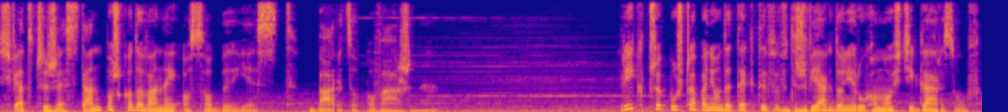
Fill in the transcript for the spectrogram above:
świadczy, że stan poszkodowanej osoby jest bardzo poważny. Rick przepuszcza panią detektyw w drzwiach do nieruchomości Garzów,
